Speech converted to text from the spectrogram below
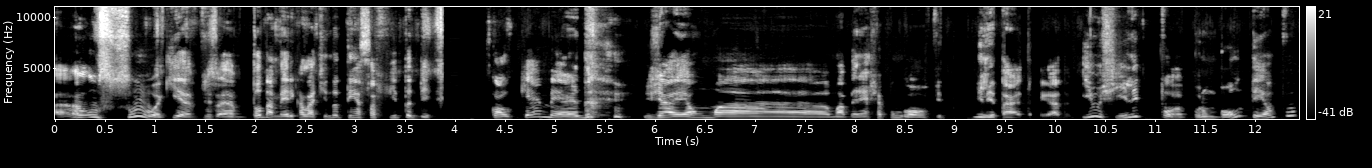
a- o sul aqui, a- a- toda a América Latina tem essa fita de qualquer merda já é uma, uma brecha pra um golpe militar, tá ligado? E o Chile, porra, por um bom tempo,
